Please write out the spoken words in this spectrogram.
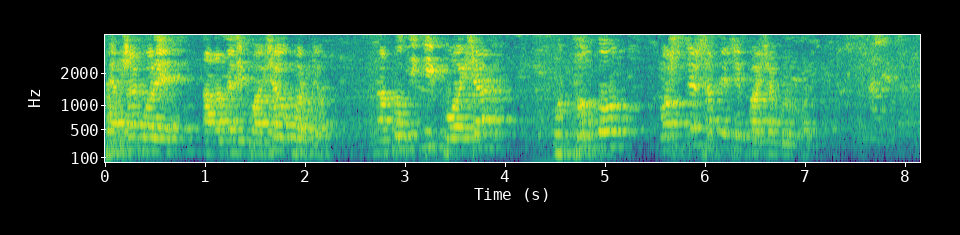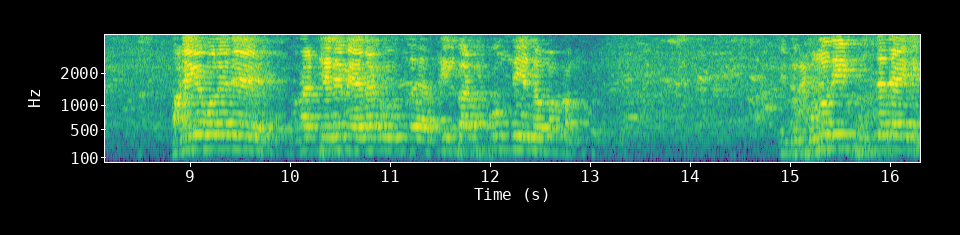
ব্যবসা করে, তাড়াতাড়ি পয়সা উপার্জন না, প্রতিটি পয়সা অত্যন্ত কষ্টের সাথে সে পয়সাগুলো করে। অনেকে বলে যে, ওনার ছেলে মেয়েরা খুব সিলভার স্পুন দিয়ে জন্মগ্রহণ করে। কিন্তু কোনোদিন বুঝতে চাইনি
